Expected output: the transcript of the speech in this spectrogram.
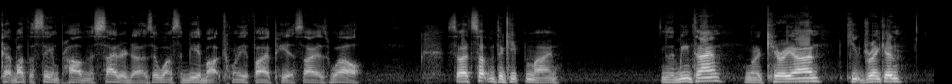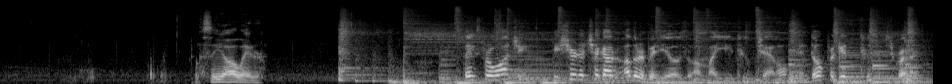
got about the same problem as cider does. It wants to be about 25 psi as well. So that's something to keep in mind. In the meantime, I'm to carry on, keep drinking. See y'all later. Thanks for watching. Be sure to check out other videos on my YouTube channel and don't forget to subscribe.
